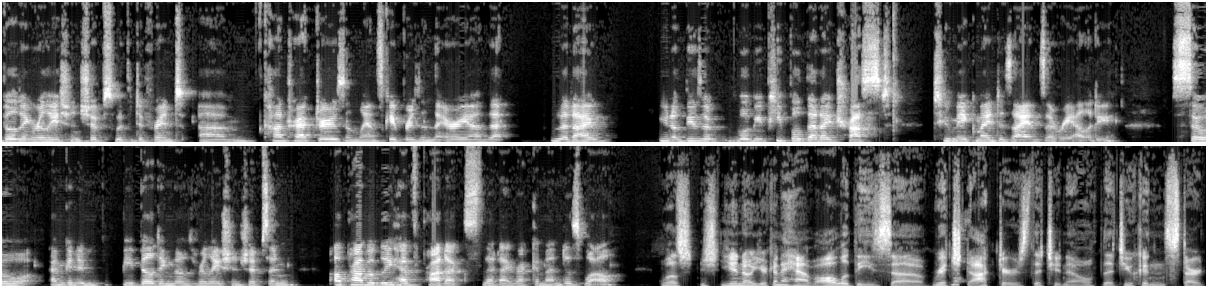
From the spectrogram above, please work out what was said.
building relationships with different um, contractors and landscapers in the area that that I, you know, these are will be people that I trust to make my designs a reality. So I'm going to be building those relationships, and I'll probably have products that I recommend as well. Well, you know, you're going to have all of these uh, rich doctors that you know that you can start,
